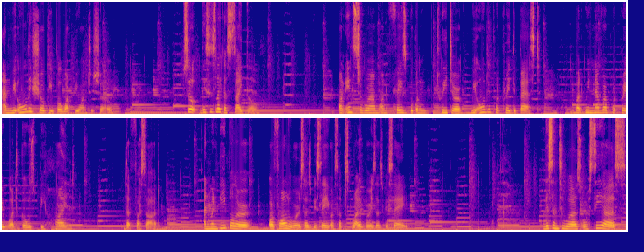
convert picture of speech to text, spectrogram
And we only show people what we want to show. So this is like a cycle. On instagram on facebook on twitter we only portray the best. But we never portray what goes behind that facade. And when people are, or followers, as we say, or subscribers, as we say, listen to us or see us,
